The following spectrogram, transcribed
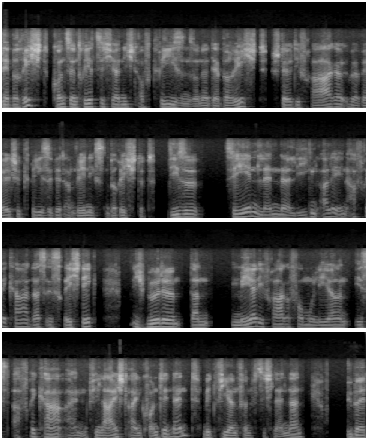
Der Bericht konzentriert sich ja nicht auf Krisen, sondern der Bericht stellt die Frage, über welche Krise wird am wenigsten berichtet. Diese zehn Länder liegen alle in Afrika, das ist richtig. Ich würde dann mehr die Frage formulieren, ist Afrika ein, vielleicht ein Kontinent mit 54 Ländern, über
